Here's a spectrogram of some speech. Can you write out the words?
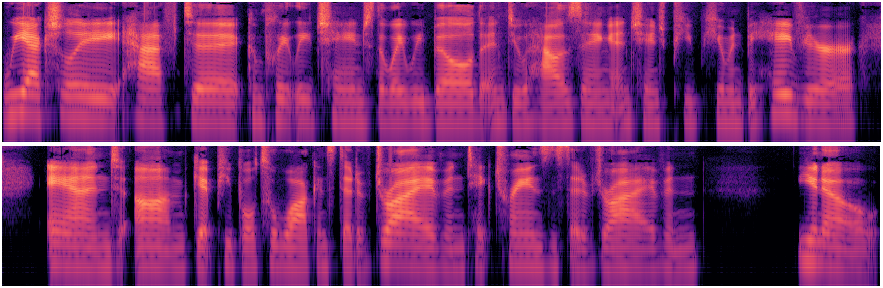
we actually have to completely change the way we build and do housing and change pe- human behavior and um, get people to walk instead of drive and take trains instead of drive and you know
